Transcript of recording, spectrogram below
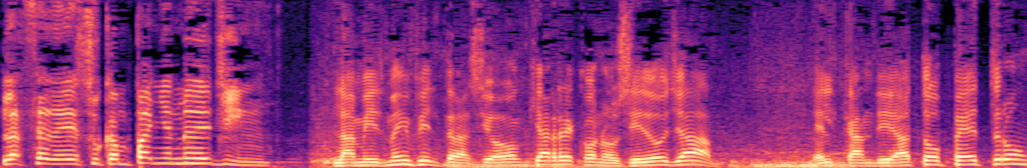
la sede de su campaña en Medellín. La misma infiltración que ha reconocido ya el candidato Petro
